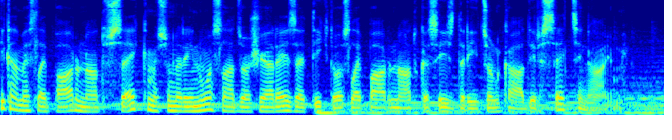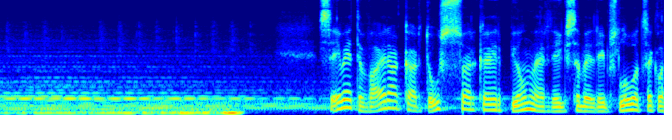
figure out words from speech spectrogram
tikāmies, lai pārunātu sekmes un arī noslēdzošajā reizē tiktos, lai pārunātu, kas izdarīts un kādi ir secinājumi. Sieviete vairāk kārt uzsver, ka ir pilnvērtīga sabiedrības locekle,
